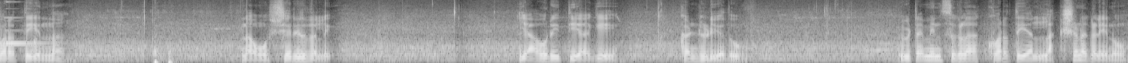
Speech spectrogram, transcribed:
ಕೊರತೆಯನ್ನು ನಾವು ಶರೀರದಲ್ಲಿ ಯಾವ ರೀತಿಯಾಗಿ ಕಂಡುಹಿಡಿಯೋದು? ವಿಟಮಿನ್ಸ್ಗಳ ಕೊರತೆಯ ಲಕ್ಷಣಗಳೇನು?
